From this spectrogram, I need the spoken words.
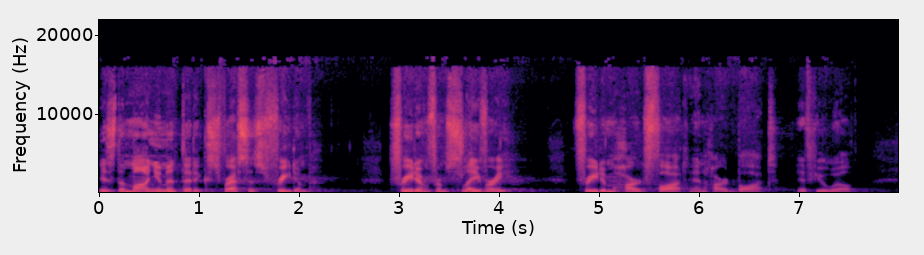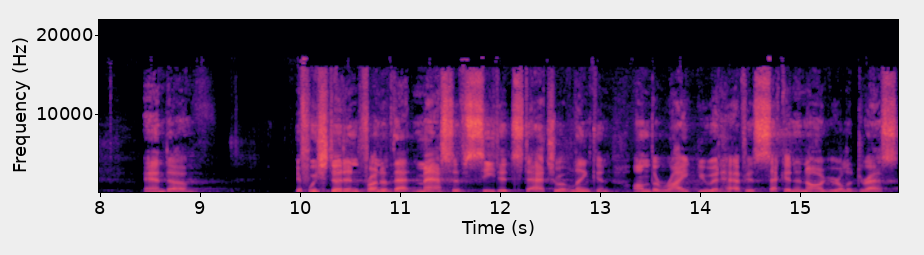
is the monument that expresses freedom freedom from slavery, freedom hard fought and hard bought, if you will. And um, If we stood in front of that massive seated statue of Lincoln, on the right you would have his second inaugural address,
